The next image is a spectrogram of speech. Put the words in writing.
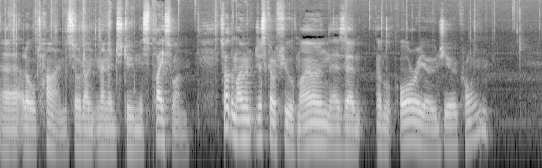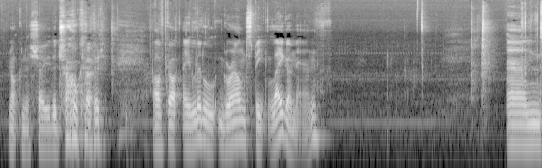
uh, at all times, so I don't manage to misplace one. So at the moment, just got a few of my own. There's a little Oreo geocoin. Not going to show you the troll code. I've got a little Groundspeak Lego Man. And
